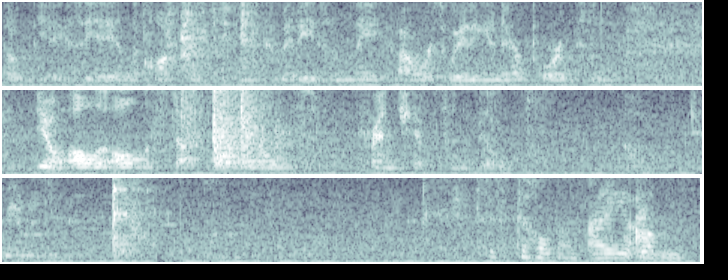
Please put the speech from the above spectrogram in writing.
without the ACA and the conferences and the committees and the hours waiting in airports and you know all all the stuff that builds friendships and builds um, community. Just to hold on, I um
